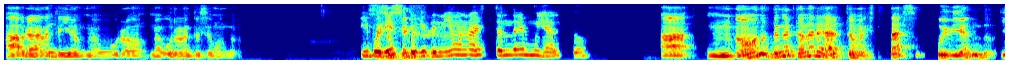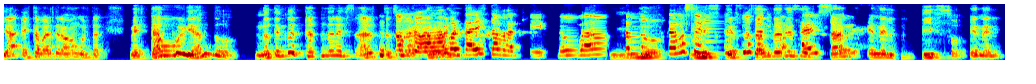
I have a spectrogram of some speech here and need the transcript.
Ah, probablemente Sí. yo me aburro, me aburro en tres segundos. Y por Eso eso, sí. porque tenía unos estándares muy altos. Ah, no, no tengo estándares altos, me estás hueviando. Ya, esta parte la vamos a cortar. Me estás hueviando. No tengo estándares altos. No, no, vamos a estándares- cortar esta parte. No, vamos, No, estamos mis hablando estándares están en el piso, en el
